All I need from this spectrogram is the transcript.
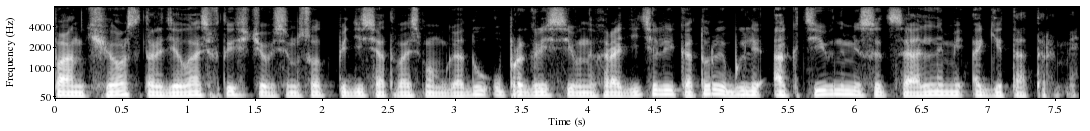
Панкхёрст родилась в 1858 году у прогрессивных родителей, которые были активными социальными агитаторами.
